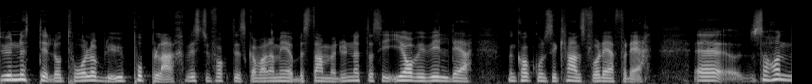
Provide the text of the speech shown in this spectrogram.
Du er nødt til å tåle å bli upopulær hvis du faktisk skal være med og bestemme. Du er nødt til å si ja, vi vil det, men hva konsekvens får det for det? Eh, så han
